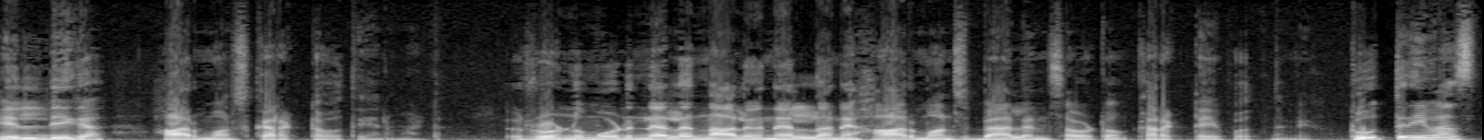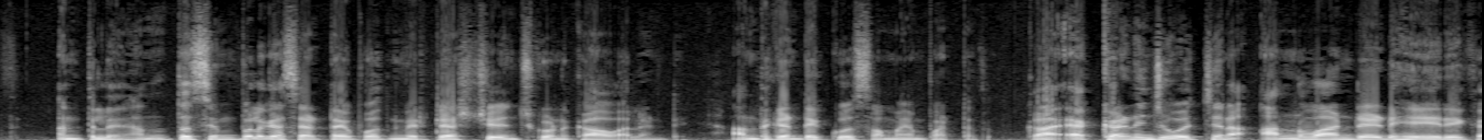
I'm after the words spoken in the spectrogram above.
హెల్దీగా హార్మోన్స్ కరెక్ట్ అవుతాయి అనమాట రెండు మూడు నెలలు నాలుగు నెలల్లోనే హార్మోన్స్ బ్యాలెన్స్ అవ్వటం కరెక్ట్ అయిపోతుంది మీకు. టూ త్రీ మంత్స్ అంతలే అంత సింపుల్గా సెట్ అయిపోతుంది. మీరు టెస్ట్ చేయించుకోండి కావాలంటే. అంతకంటే ఎక్కువ సమయం పట్టదు. ఎక్కడి నుంచి వచ్చిన అన్వాంటెడ్ హెయిర్ ఇక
